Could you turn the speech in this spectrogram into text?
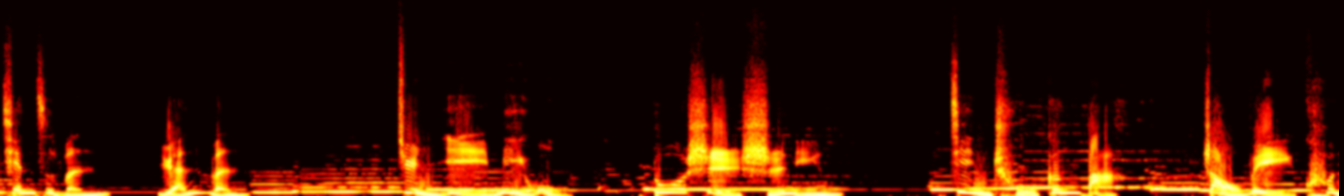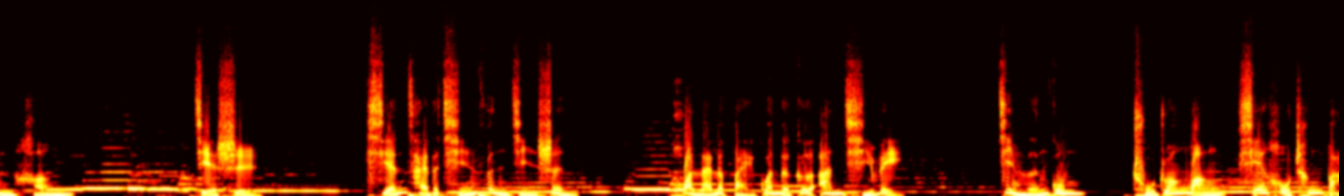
《千字文》原文：俊逸密物，多事时宁。晋楚更霸，赵魏困衡。解释：贤才的勤奋谨慎，换来了百官的各安其位。晋文公、楚庄王先后称霸。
